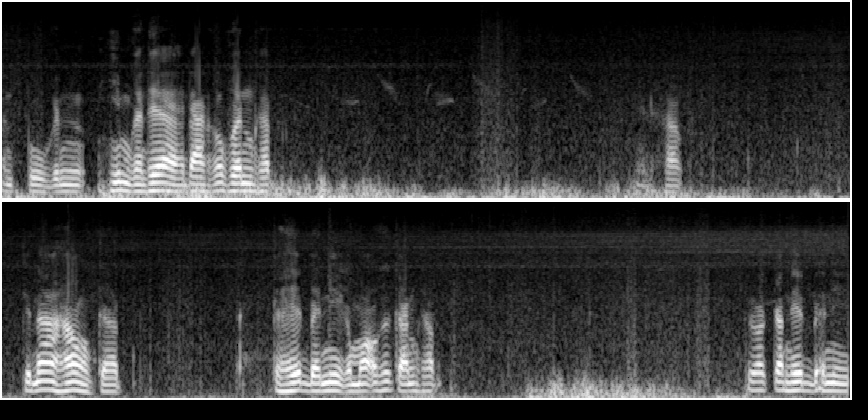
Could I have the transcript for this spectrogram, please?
มันปลูกกันหิมกันแท้ด้านของเพิ่นครับนี่นะครับกินหน้าเฮากับกระเฮ็ดแบบนี้ก็เหมาะคือกันครับแต่ว่าการเฮ็ดแบบนี้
